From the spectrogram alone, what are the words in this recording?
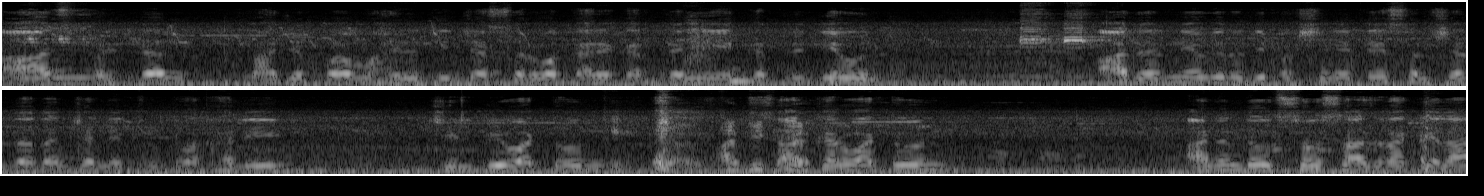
आज फलटण भाजप महायुतीच्या सर्व कार्यकर्त्यांनी एकत्रित येऊन आदरणीय विरोधी पक्षनेते शमशेरदादांच्या नेतृत्वाखाली जिलबी वाटून साखर वाटून आनंद उत्सव साजरा केला.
